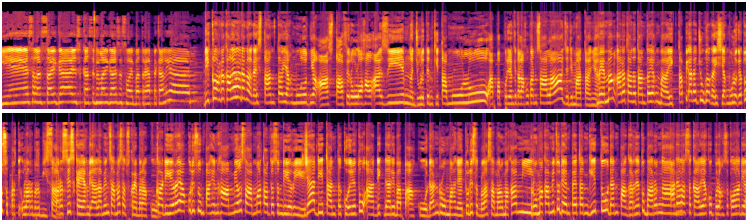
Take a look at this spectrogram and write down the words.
Iya, yeah, selesai guys. Kasih nilai guys sesuai baterai HP kalian. Di keluarga kalian ada nggak guys tante yang mulutnya astagfirullahalazim ngejulitin kita mulu, apa pun yang kita lakukan salah jadi matanya. Memang ada tante-tante yang baik, tapi ada juga guys yang mulutnya tuh seperti ular berbisa. Persis kayak yang dialamin sama subscriber aku. Kadire aku disumpahin hamil sama tante sendiri. Jadi tanteku ini tuh adik dari bapak aku dan rumahnya itu di sebelah sama rumah kami. Rumah kami tuh dempetan gitu dan pagarnya tuh barengan. Adalah sekali aku pulang sekolah di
